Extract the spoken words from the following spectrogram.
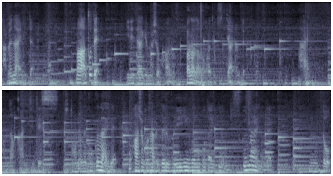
食べないみたい。まあ後で入れてあげましょうあのバナナもこうやって切ってあるんで。はい。こんな感じです。ちょっと本当ね国内で繁殖されてるブリーディングの個体っていうのも少ないので。うんと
